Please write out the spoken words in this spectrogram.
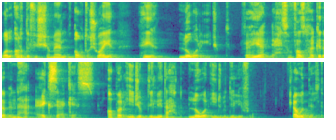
والأرض في الشمال أوطى شوية هي Lower Egypt. فهي احفظها كده بأنها عكس عكاس. Egypt دي اللي تحت Egypt دي اللي فوق. أو الدلتا.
